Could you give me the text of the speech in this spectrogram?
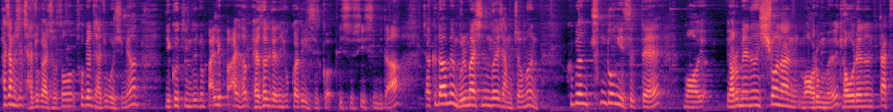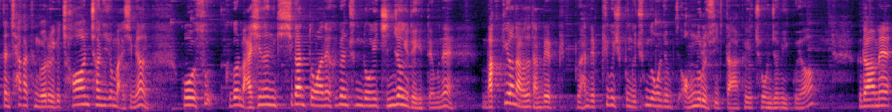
화장실 자주 가셔서 소변 자주 보시면 니코틴도 좀 빨리 배설되는 효과도 있을, 거, 있을 수 있습니다. 자, 그 다음에 물 마시는 거의 장점은 흡연 충동이 있을 때 뭐 여름에는 시원한 뭐 얼음물, 겨울에는 따뜻한 차 같은 거를 이렇게 천천히 좀 마시면 그 수, 그걸 마시는 시간 동안에 흡연 충동이 진정이 되기 때문에 막 뛰어나가서 담배 한 대 피고 싶은 그 충동을 좀 억누를 수 있다. 그게 좋은 점이 있고요. 그 다음에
